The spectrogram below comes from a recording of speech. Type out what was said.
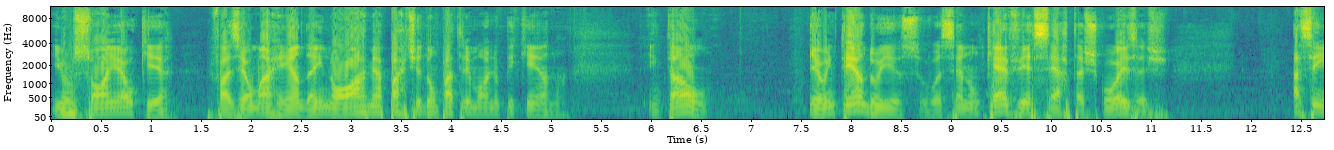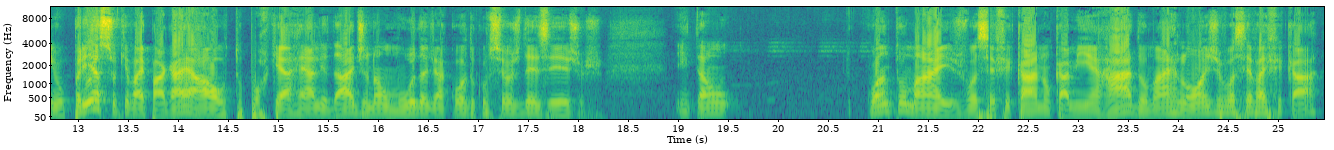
e o sonho é o quê? Fazer uma renda enorme a partir de um patrimônio pequeno. Então, eu entendo isso. Você não quer ver certas coisas. Assim, o preço que vai pagar é alto, porque a realidade não muda de acordo com seus desejos. Então, quanto mais você ficar no caminho errado, mais longe você vai ficar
